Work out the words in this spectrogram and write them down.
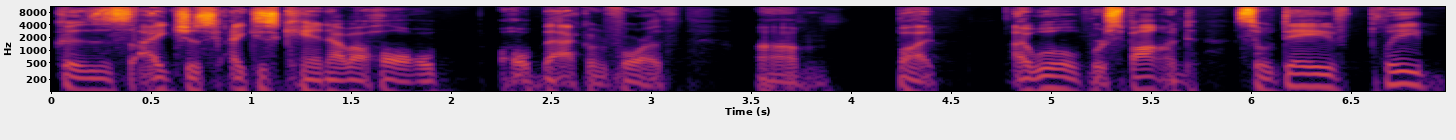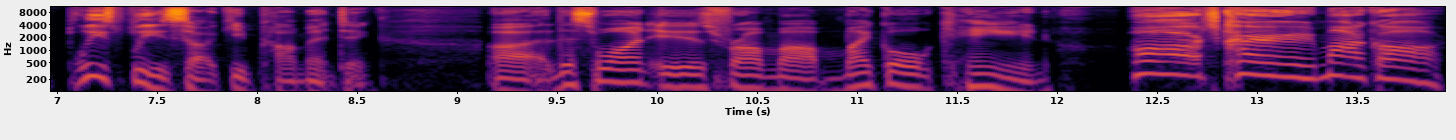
because I just I just can't have a whole whole back and forth. Um, but I will respond. So, Dave, please, please, please uh, keep commenting. Uh, this one is from uh, Michael Kane. Oh, it's Kane, my God.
